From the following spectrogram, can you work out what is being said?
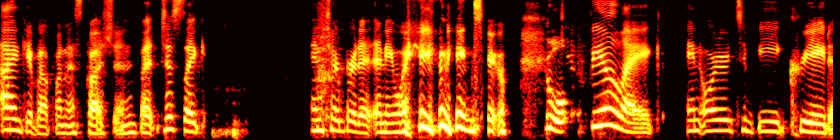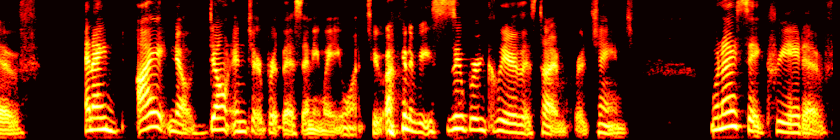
I give up on this question, but just like interpret it any way you need to. Cool. feel like in order to be creative, and I, I no, don't interpret this any way you want to. I'm going to be super clear this time for a change. When I say creative,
